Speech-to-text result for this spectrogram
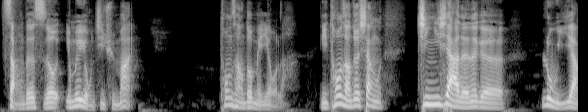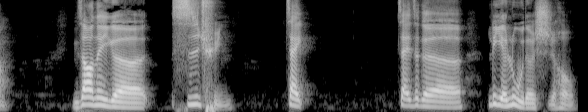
涨的时候有没有勇气去卖？通常都没有啦。你通常就像惊吓的那个鹿一样，你知道那个狮群在在这个猎鹿的时候，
